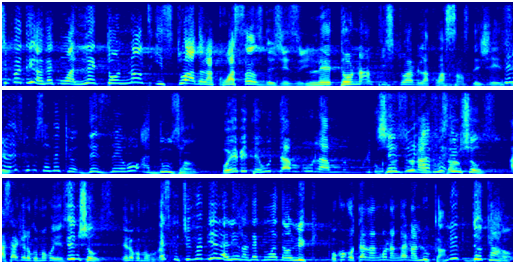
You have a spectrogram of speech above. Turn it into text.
tu peux dire avec moi l'étonnante histoire de la croissance de Jésus? l'étonnante histoire de la croissance de jésus Est-ce que vous savez que de 0 à 12 ans, Jésus a 12 fait une chose. Une chose. Est-ce que tu veux bien la lire avec moi dans Luc? Luc 2, 40.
